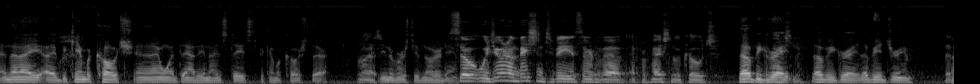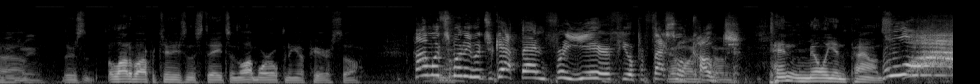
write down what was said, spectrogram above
and then I, I became a coach, and then I went down to the United States to become a coach there. Right. At the University of Notre Dame. So, would your ambition to be a sort of a, a professional coach? that would be great. That would be great. That would be a dream. That'd be a Um, dream. There's a lot of opportunities in the States and a lot more opening up here, so. How much money would you get then for a year if you're a professional coach? 10 million pounds. Wow!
